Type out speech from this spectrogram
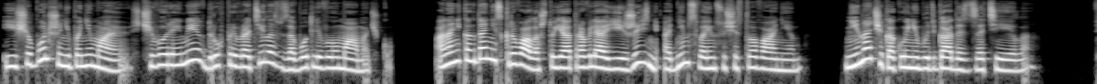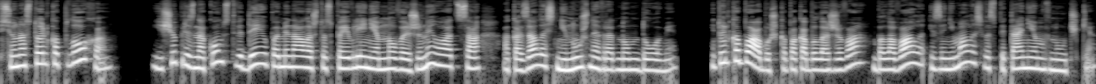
И еще больше не понимаю, с чего Рейме вдруг превратилась в заботливую мамочку. Она никогда не скрывала, что я отравляю ей жизнь одним своим существованием. Не иначе какую-нибудь гадость затеяла. Все настолько плохо? Еще при знакомстве Дэй упоминала, что с появлением новой жены у отца оказалась ненужной в родном доме. И только бабушка, пока была жива, баловала и занималась воспитанием внучки.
